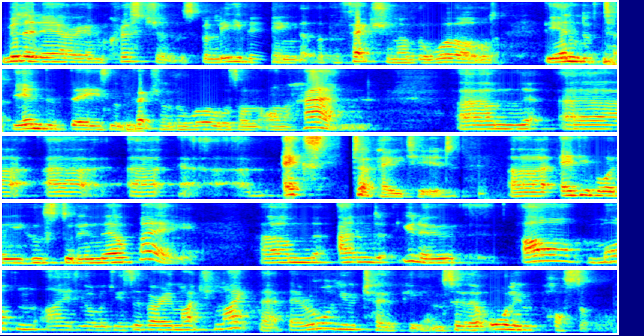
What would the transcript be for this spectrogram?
millenarian Christians believing that the perfection of the world the end of the end of days and the perfection of the world was on, on hand, um, uh, uh, uh, extirpated uh, anybody who stood in their way. Um, and you know, our modern ideologies are very much like that. They're all utopian, so they're all impossible.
